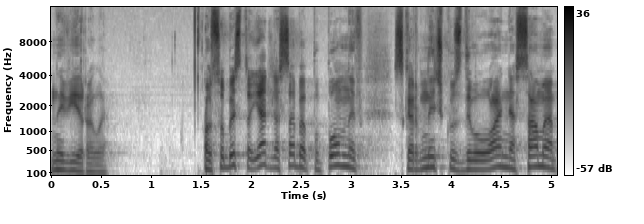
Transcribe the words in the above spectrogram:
не вірили. Особисто я для себе поповнив скарбничку здивування саме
